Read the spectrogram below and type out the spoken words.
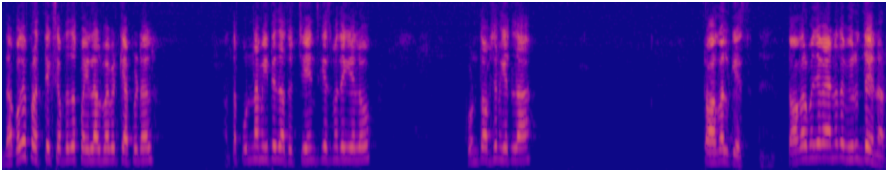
दाखवतो प्रत्येक शब्दाचं पहिलं अल्फाबेट कॅपिटल आता पुन्हा मी इथे जातो. चेंज केसमध्ये गेलो. कोणता ऑप्शन घेतला? टॉगल केस टॉगल म्हणजे काय? ना तर विरुद्ध येणार.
